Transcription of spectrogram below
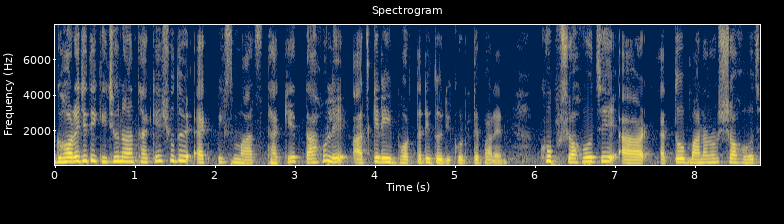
ঘরে যদি কিছু না থাকে, শুধু এক পিস মাছ থাকে, তাহলে আজকের এই ভর্তাটি তৈরি করতে পারেন। খুব সহজে আর এত বানানো সহজ।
